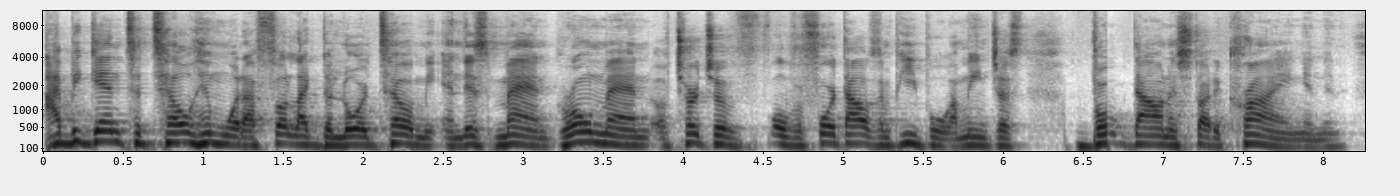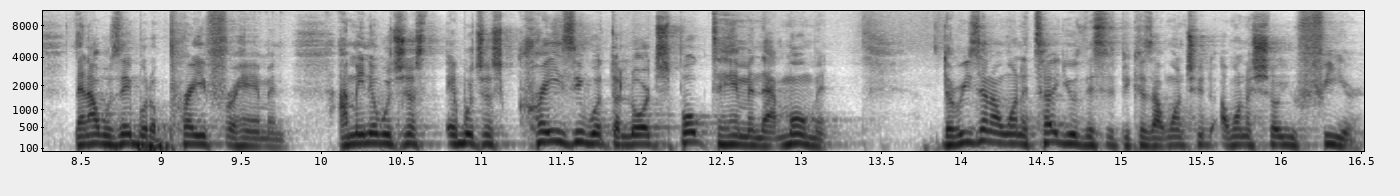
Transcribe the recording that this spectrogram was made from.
I began to tell him what I felt like the Lord told me. And this man, grown man, a church of over 4,000 people, I mean, just broke down and started crying. And then, then I was able to pray for him. And I mean, it was just, it was just crazy what the Lord spoke to him in that moment. The reason I want to tell you this is because I want you, I want to show you fear.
